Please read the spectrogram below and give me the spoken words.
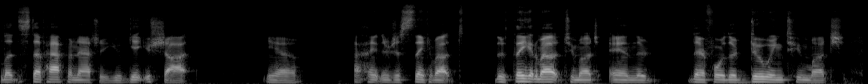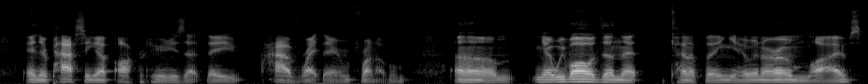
let the stuff happen naturally. You get your shot. You know, I think they're just thinking about they're thinking about it too much, and they're therefore they're doing too much, and they're passing up opportunities that they have right there in front of them. Um, you know, we've all done that kind of thing, you know, in our own lives.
